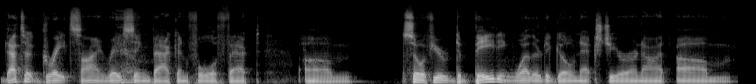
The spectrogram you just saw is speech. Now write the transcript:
that's a great sign, racing back in full effect. Um, so if you're debating whether to go next year or not, um,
